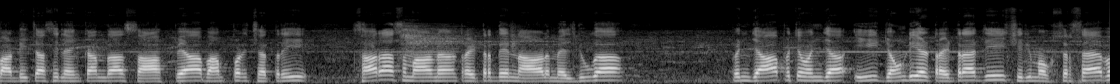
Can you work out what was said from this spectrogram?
ਬਾਡੀ ਚਾਸੀ ਲੈਂਕਾਂ ਦਾ ਸਾਫ਼ ਪਿਆ, ਬੰਪਰ ਛਤਰੀ, ਸਾਰਾ ਸਮਾਨ ਟਰੈਕਟਰ ਦੇ ਨਾਲ ਮਿਲ ਜੂਗਾ। 50 55 ਈ ਜੌਂਡੀਅਰ ਟਰੈਕਟਰ ਆ ਜੀ, ਸ਼੍ਰੀ ਮੁਕਤਸਰ ਸਾਹਿਬ।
